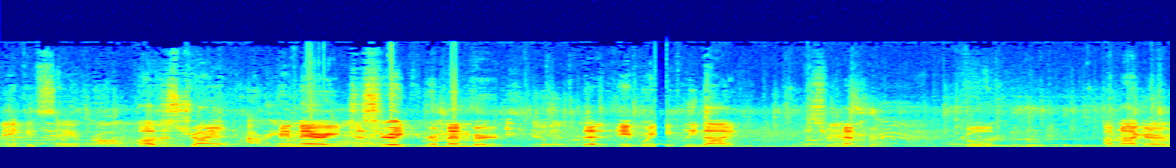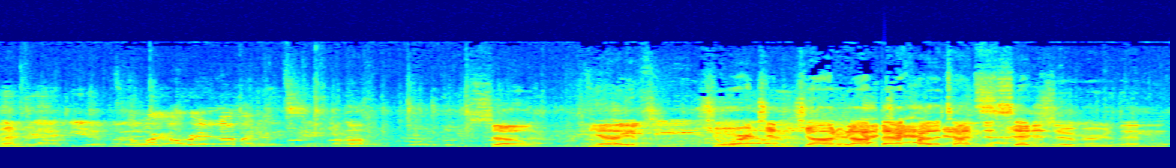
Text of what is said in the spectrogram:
make it say Rob, I'll just try it. how are Hey gonna Mary, know? just like remember that eight weekly nine. Just remember. Cool. I'm not gonna remember. Don't worry, I'll write it on my notes. Uh huh. So yeah, if George and John are not back by the time this set is over, then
